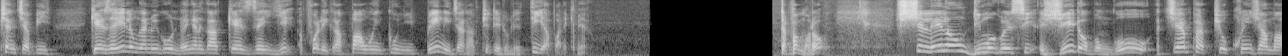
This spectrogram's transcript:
ဖြန့်ကျက်ပြီးကယ်ဆယ်ရေးလုပ်ငန်းတွေကိုနိုင်ငံတကာကယ်ဆယ်ရေးအဖွဲ့တွေကပါဝင်ကူညီပေးနေကြတာဖြစ်တယ်လို့လည်းသိရပါတယ်ခင်ဗျာ။တစ်ဖက်မှာတော့ရှစ်လေးလုံးဒီမိုကရေစီအရေးတော်ပုံကိုအကြမ်းဖက်ဖြိုခွင်းရမှာ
